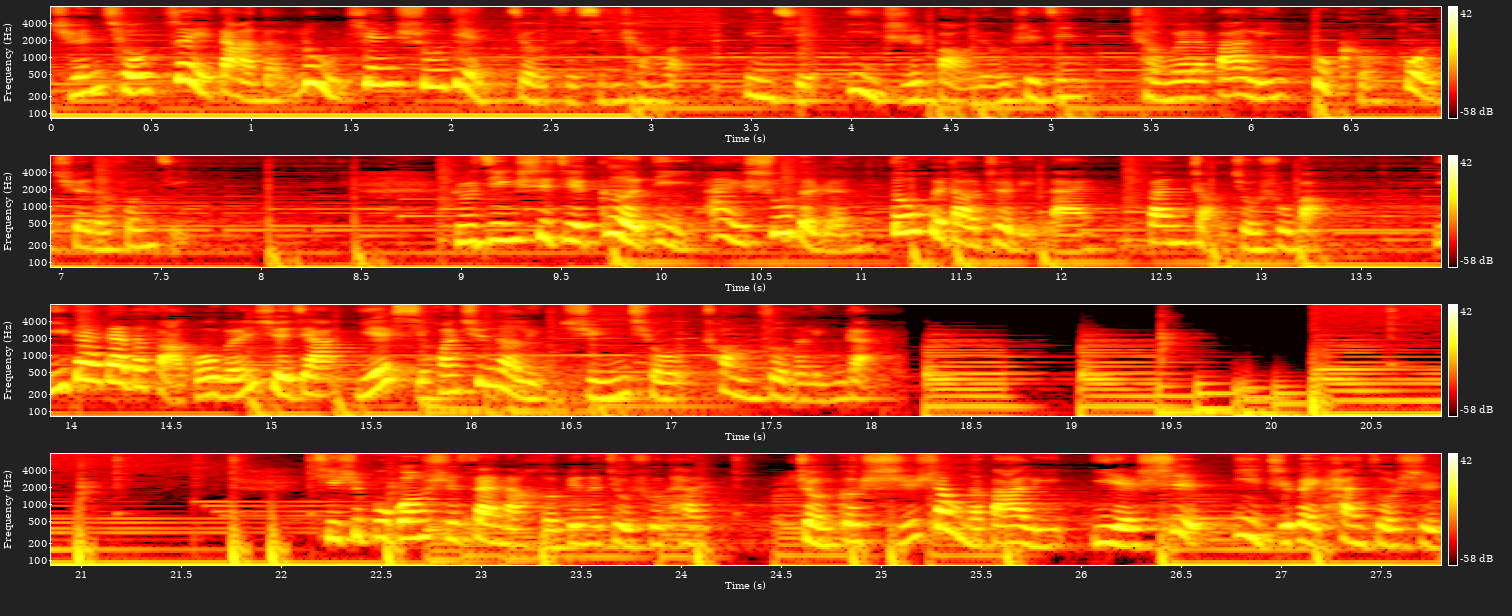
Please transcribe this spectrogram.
全球最大的露天书店就此形成了，并且一直保留至今，成为了巴黎不可或缺的风景。如今，世界各地爱书的人都会到这里来翻找旧书报，一代代的法国文学家也喜欢去那里寻求创作的灵感。其实不光是塞纳河边的旧书摊，整个时尚的巴黎也是一直被看作是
